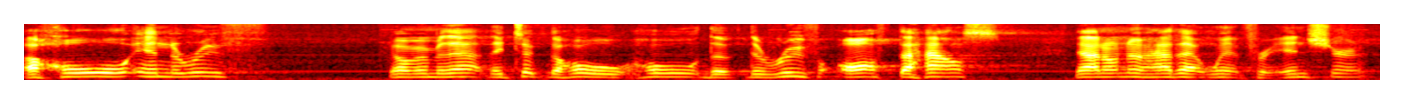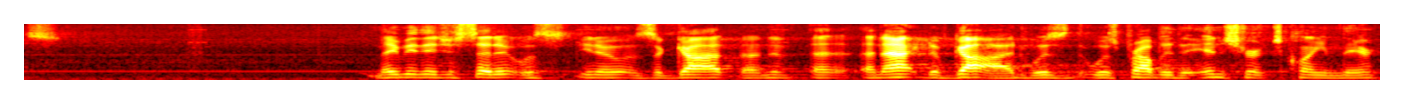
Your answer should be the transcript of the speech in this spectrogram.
a hole in the roof. Y'all remember that? They took the whole, whole the, the roof off the house. Now, I don't know how that went for insurance. Maybe they just said it was, you know, it was a God, an, an act of God was, was probably the insurance claim there.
